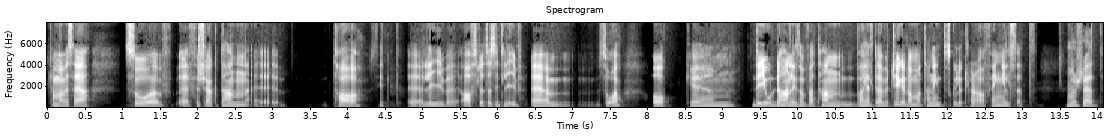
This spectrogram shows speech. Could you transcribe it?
kan man väl säga, så eh, försökte han eh, ta sitt eh, liv, avsluta sitt liv. Eh, så. Och ehm, det gjorde han liksom för att han var helt övertygad om att han inte skulle klara av fängelset. Jag var rädd.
